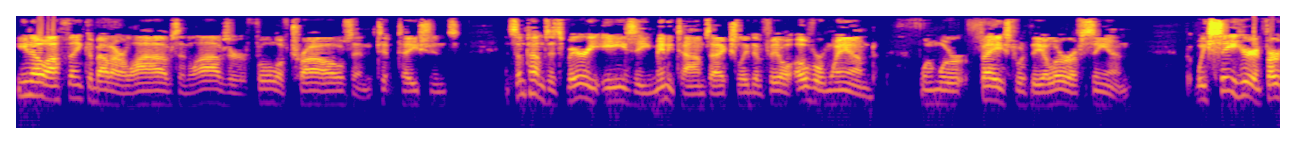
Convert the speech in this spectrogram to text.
You know, I think about our lives, and lives are full of trials and temptations. And sometimes it's very easy, many times actually, to feel overwhelmed when we're faced with the allure of sin. But we see here in 1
